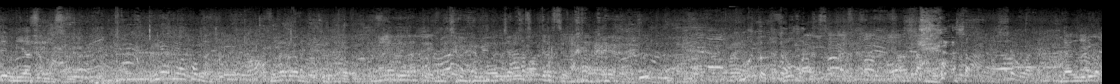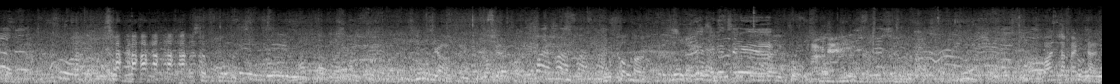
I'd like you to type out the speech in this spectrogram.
で、宮出もする。宮出はこんなんじゃ宮出はもう。宮出なんてめちゃめちゃめっちゃかかってるっすよね。もっと今日までです。何時が来るの真ん中に何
